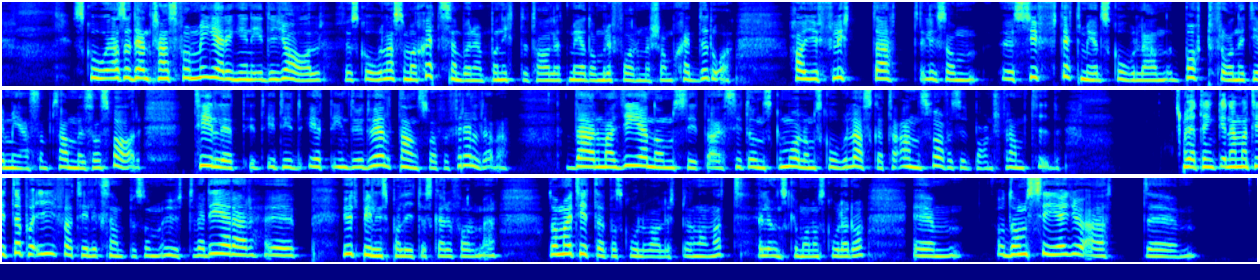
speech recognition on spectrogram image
sko, alltså den transformeringen i ideal för skolan som har skett sedan början på 90-talet med de reformer som skedde då har ju flyttat liksom, eh, syftet med skolan bort från ett gemensamt samhällsansvar till ett, ett, ett individuellt ansvar för föräldrarna. Där man genom sitt, sitt önskemål om skola ska ta ansvar för sitt barns framtid. Och jag tänker när man tittar på IFA till exempel som utvärderar eh, utbildningspolitiska reformer. De har tittat på skolvalet bland annat, eller önskemål om skola då. Eh, och de ser ju att, eh,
